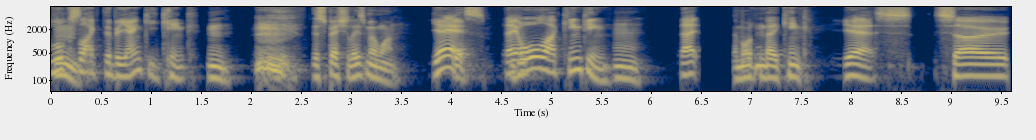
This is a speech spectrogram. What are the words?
looks like the Bianchi kink. the Specialissima one, Yeah. Yes. They mm-hmm. all are kinking. Mm. That the modern day kink. yes. So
